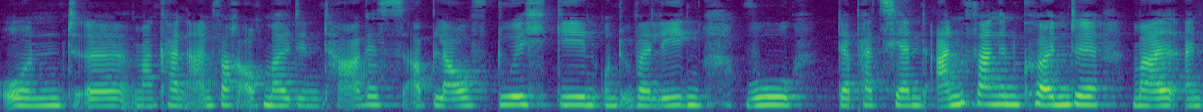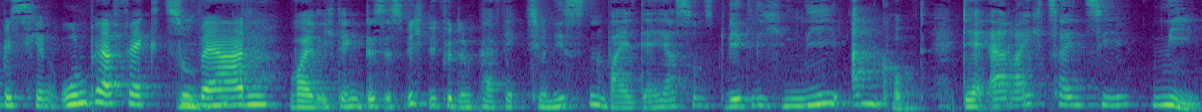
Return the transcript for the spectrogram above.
und äh, man kann einfach auch mal den Tagesablauf durchgehen und überlegen, wo der Patient anfangen könnte, mal ein bisschen unperfekt zu mhm. werden. Weil ich denke, das ist wichtig für den Perfektionisten, weil der ja sonst wirklich nie ankommt. Der erreicht sein Ziel nie.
